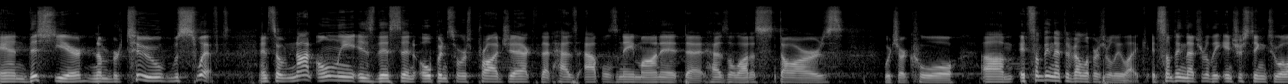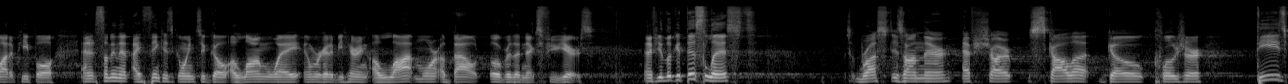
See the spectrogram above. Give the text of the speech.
And this year, number two was Swift. And so not only is this an open source project that has Apple's name on it, that has a lot of stars, which are cool. Um, it's something that developers really like. It's something that's really interesting to a lot of people, and it's something that I think is going to go a long way, and we're going to be hearing a lot more about over the next few years. And if you look at this list, Rust is on there, F Sharp, Scala, Go, Clojure these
